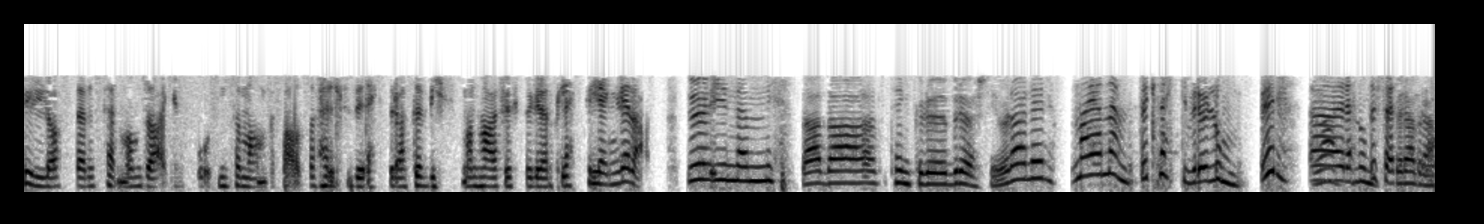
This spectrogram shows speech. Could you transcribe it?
fylle opp den fem om dagen-kvoten som anbefales av Helsedirektoratet hvis man har frukt og grønt lett tilgjengelig. da. Du, I den lista, da tenker du brødskiver, da, eller? Nei, jeg nevnte knekkebrød og lomper. Ja, Eh, rett og lomper er bra.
